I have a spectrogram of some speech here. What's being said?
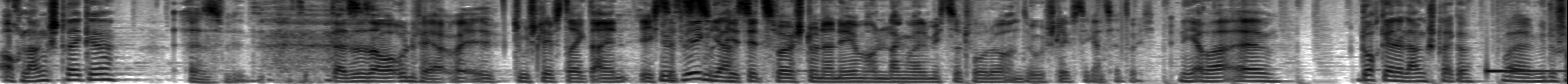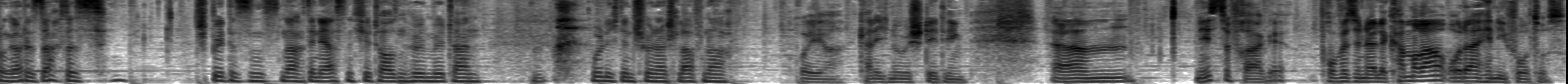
auch Langstrecke. Das, das ist aber unfair, weil du schläfst direkt ein. Ich sitze ja. sitz zwölf Stunden daneben und langweile mich zu Tode und du schläfst die ganze Zeit durch. Nee, aber äh, doch gerne Langstrecke, weil wie du schon gerade sagtest, spätestens nach den ersten 4000 Höhenmetern hole ich den schönen Schlaf nach. Oh ja, kann ich nur bestätigen. Ähm, nächste Frage. Professionelle Kamera oder Handyfotos?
